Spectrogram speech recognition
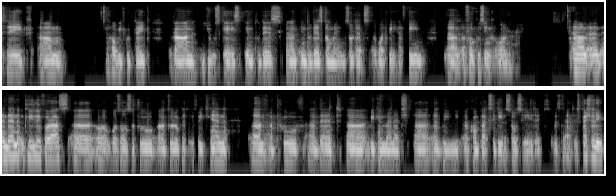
take um, how we could take run use case into this um, into this domain. So that's what we have been uh, focusing on. Uh, and, and, then clearly for us uh, was also to to look at if we can um, prove uh, that uh, we can manage uh, the complexity associated with that, especially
